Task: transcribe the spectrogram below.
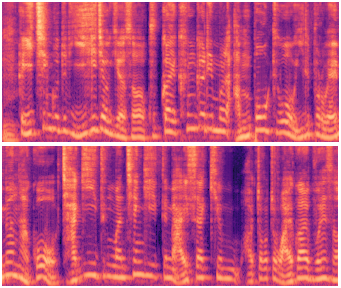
음. 그러니까 이 친구들이 이기적이어서 국가의 큰 그림을 안 보고 일부러 외면하고 자기 이득만 챙기기 때문에 아이스하키 어쩌고저쩌고 왈가왈부해서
